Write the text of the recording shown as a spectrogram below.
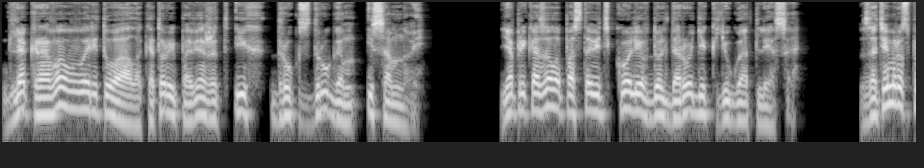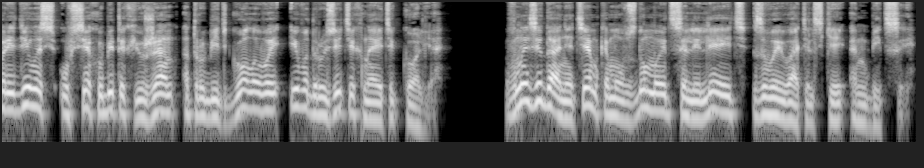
Для кровавого ритуала, который повяжет их друг с другом и со мной. Я приказала поставить колья вдоль дороги к югу от леса. Затем распорядилась у всех убитых южан отрубить головы и водрузить их на эти колья. В назидание тем, кому вздумается лелеять завоевательские амбиции.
